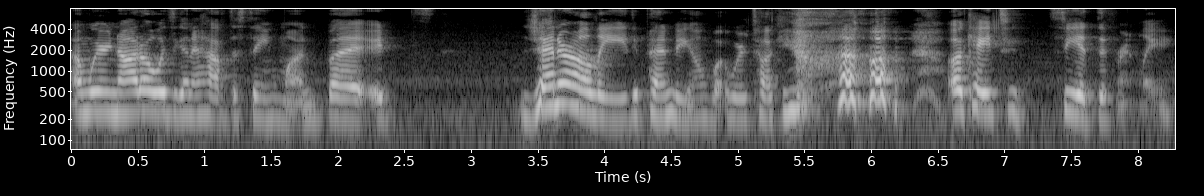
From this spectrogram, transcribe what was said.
And we're not always gonna have the same one, but it's generally depending on what we're talking about. okay, to see it differently.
